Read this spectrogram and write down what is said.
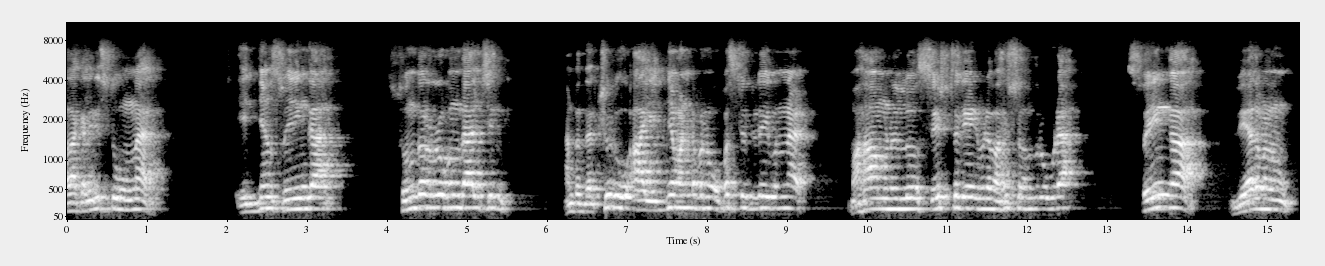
అలా కలిగిస్తూ ఉన్నారు. యజ్ఞం స్వయంగా సుందర రూపం దాల్చింది. అంత దక్షుడు ఆ యజ్ఞ మండపం ఉపస్థితుడై ఉన్నాడు. మహామునుల్లో శ్రేష్ఠులైనటువంటి మహర్షులందరూ కూడా స్వయంగా వేదమను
